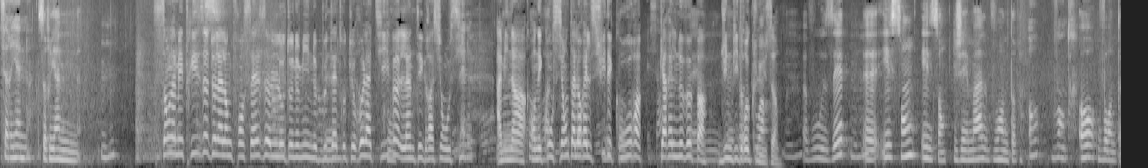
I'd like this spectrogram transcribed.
Syrienne. Syrienne. Mhm. Sans la maîtrise de la langue française, l'autonomie ne peut être que relative, l'intégration aussi. Amina en est consciente, alors elle suit des cours, car elle ne veut pas d'une vie de recluse. Vous êtes, euh, ils sont, ils sont. J'ai mal ventre. Au ventre. Au ventre.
